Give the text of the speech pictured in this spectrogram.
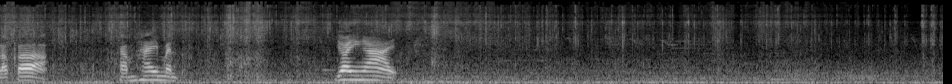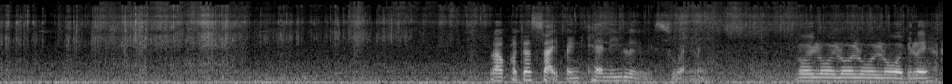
แล้วก็ทำให้มันย่อยง่าย เราก็จะใส่ไปแค่นี้เลยส่วนหนึ่งโรยโรยโรยโรยโรยไปเลยค่ะ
